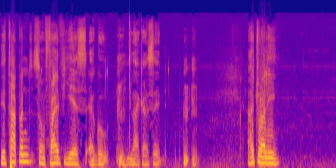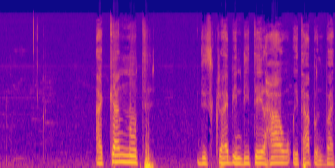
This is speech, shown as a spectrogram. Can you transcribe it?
It happened some five years ago, like I said. Actually, I cannot describe in detail how it happened, but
